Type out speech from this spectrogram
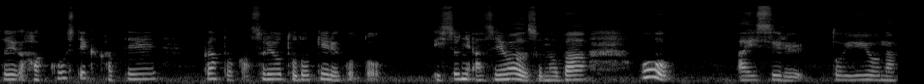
それが発酵していく過程がとか、それを届けること、一緒に味わうその場を愛するというような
